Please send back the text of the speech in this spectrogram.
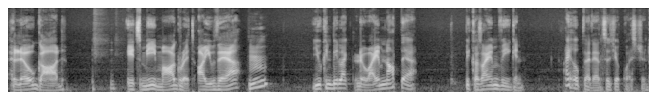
hello, God. it's me, Margaret. Are you there? Hmm? You can be like, no, I am not there because I am vegan. I hope that answers your question.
